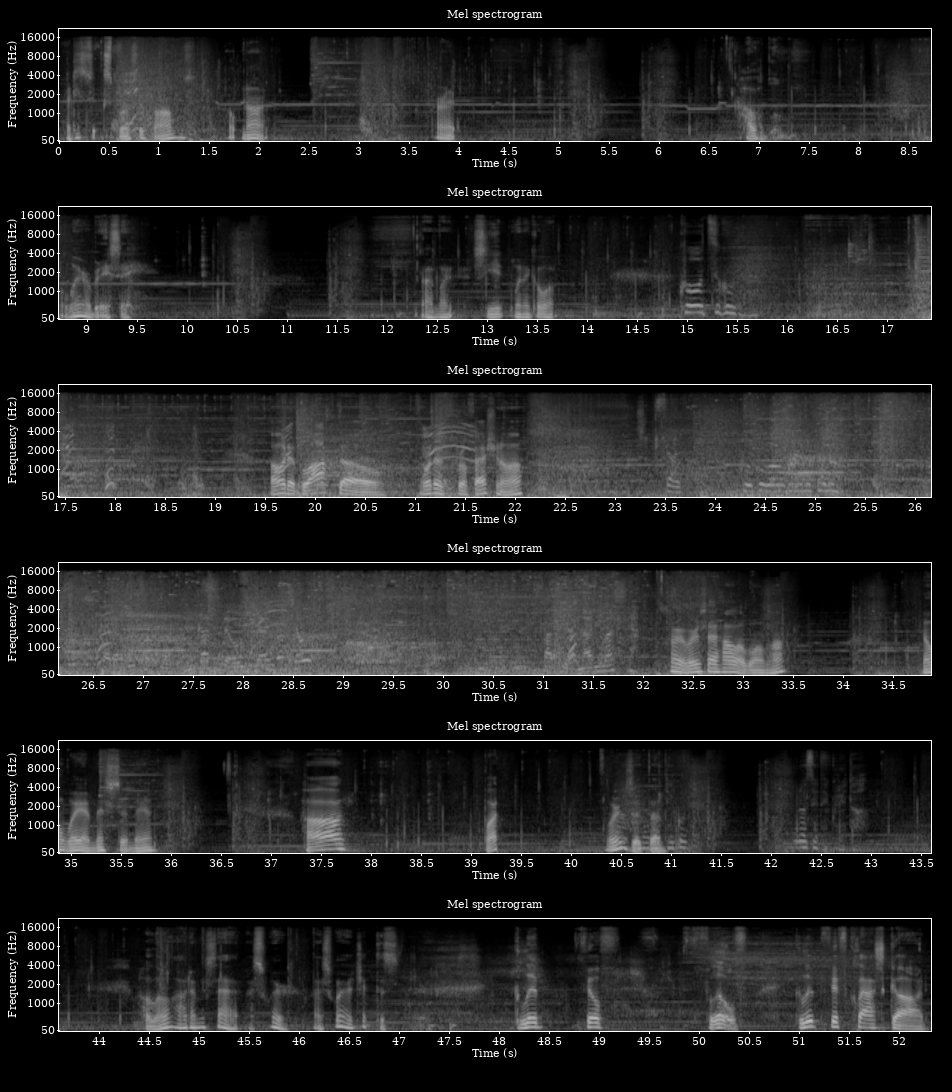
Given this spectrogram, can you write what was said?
Are these explosive bombs? Hope not. Alright. Hollow bloom. Where? but they say. I might see it when I go up. Oh, the block though. What a professional. Alright, where's that hollow bomb, huh? No way, I missed it, man. Huh? Where is it then? Hello? How'd I miss that? I swear. I swear. Check this. Glib filth. Filth. Glib fifth class god.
